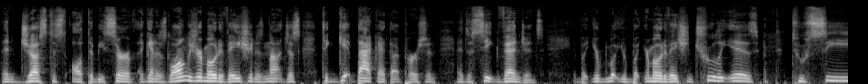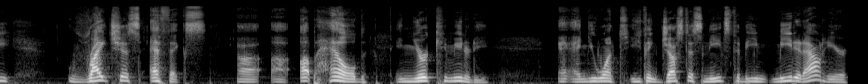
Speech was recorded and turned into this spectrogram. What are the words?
then justice ought to be served. Again, as long as your motivation is not just to get back at that person and to seek vengeance, but your, your but your motivation truly is to see righteous ethics uh, uh, upheld in your community, and, you want you think justice needs to be meted out here,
